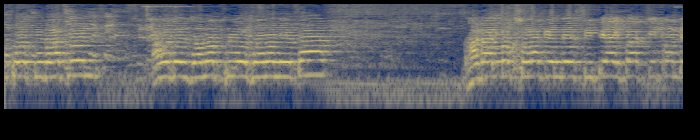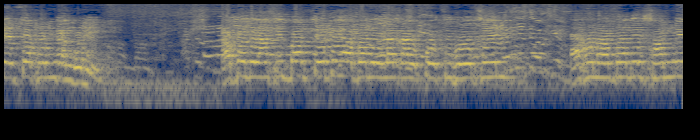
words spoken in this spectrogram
উপস্থিত আছেন আমাদের জনপ্রিয় জননেতা ঘাটাল লোকসভা কেন্দ্রের সিপিআই প্রার্থী কমরেড তপন গাঙ্গুলি। আপনাদের আশীর্বাদ পেতে আপনাদের এলাকায় উপস্থিত হয়েছেন। এখন আপনাদের সামনে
